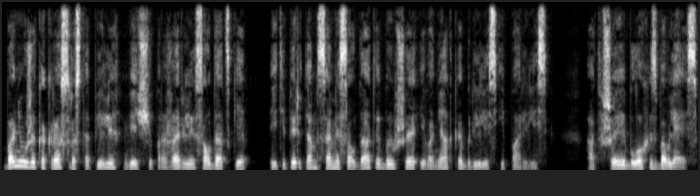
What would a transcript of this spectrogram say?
Баню уже как раз растопили, вещи прожарили солдатские, и теперь там сами солдаты, бывшие и Вонятка, брились и парились. От вшей блох избавляясь.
